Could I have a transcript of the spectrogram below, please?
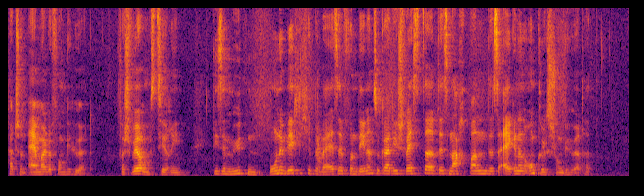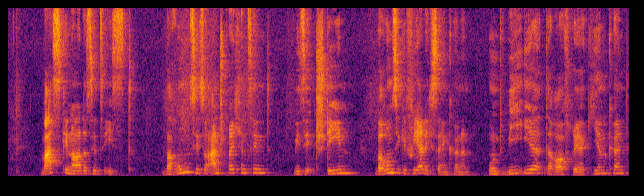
hat schon einmal davon gehört. Verschwörungstheorien. Diese Mythen ohne wirkliche Beweise, von denen sogar die Schwester des Nachbarn des eigenen Onkels schon gehört hat. Was genau das jetzt ist, warum sie so ansprechend sind, wie sie entstehen, warum sie gefährlich sein können und wie ihr darauf reagieren könnt,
